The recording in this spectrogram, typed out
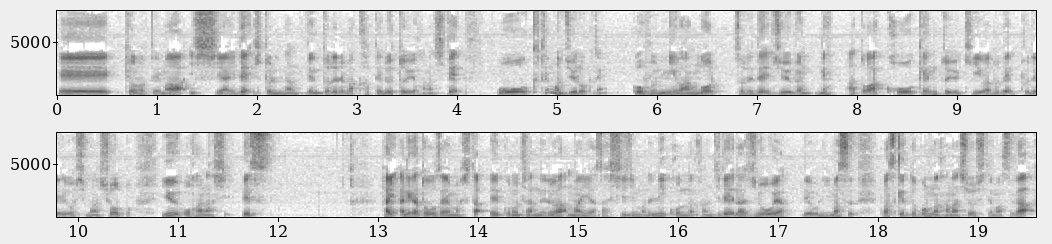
えー、今日のテーマは1試合で1人何点取れれば勝てるという話で、多くても16点。5分に1ゴール、それで十分、ね、あとは貢献というキーワードでプレーをしましょうというお話です。はい、ありがとうございました。えーこのチャンネルは毎朝7時までにこんな感じでラジオをやっております。バスケットボールの話をしてますが、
